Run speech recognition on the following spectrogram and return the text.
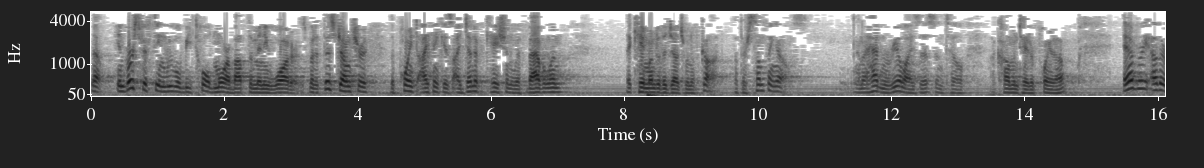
Now, in verse 15, we will be told more about the many waters, but at this juncture, the point, I think, is identification with Babylon that came under the judgment of God. But there's something else. And I hadn't realized this until a commentator pointed out. Every other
